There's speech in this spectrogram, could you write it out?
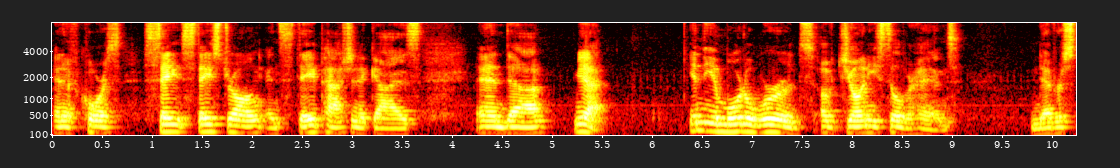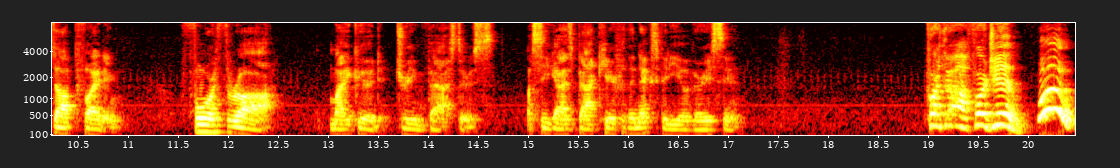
And of course, stay, stay strong and stay passionate, guys. And uh, yeah, in the immortal words of Johnny Silverhand, Never stop fighting. Fourth Raw, my good Dreamfasters. I'll see you guys back here for the next video very soon. Fourth Raw for Jim! Woo!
